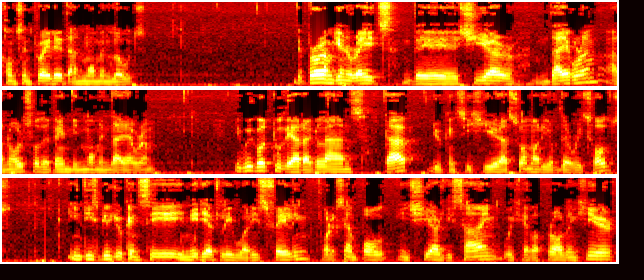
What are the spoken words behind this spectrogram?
concentrated, and moment loads. The program generates the shear diagram and also the bending moment diagram. If we go to the at a glance tab, you can see here a summary of the results. In this view, you can see immediately what is failing. For example, in shear design, we have a problem here.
